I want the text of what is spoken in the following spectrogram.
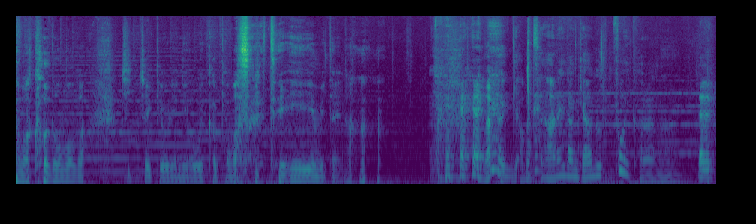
うん。まあ子供がちっちゃい恐竜に追いかけ回されてええみたいな。なんかギャ別にあれがギャグっぽいからな。なんか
